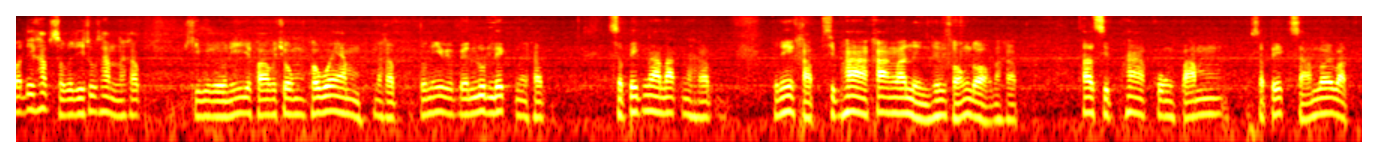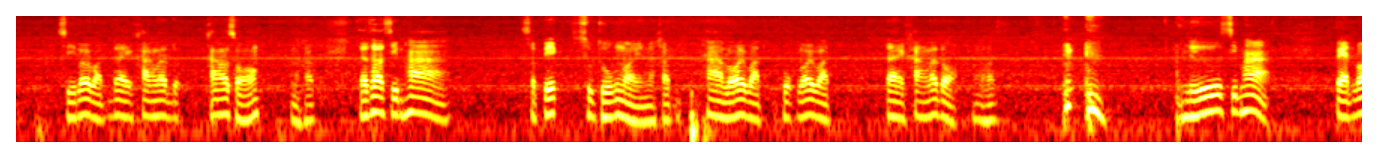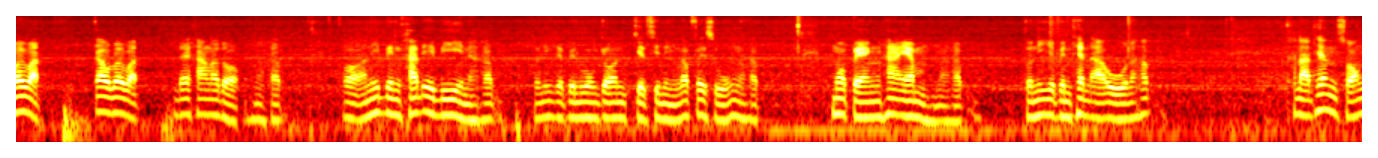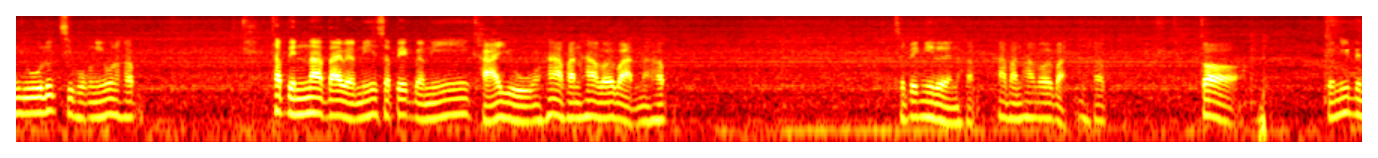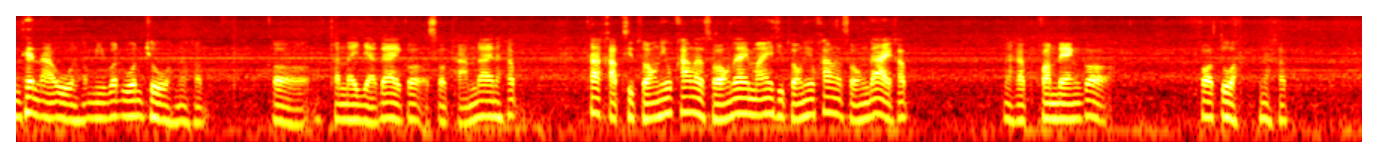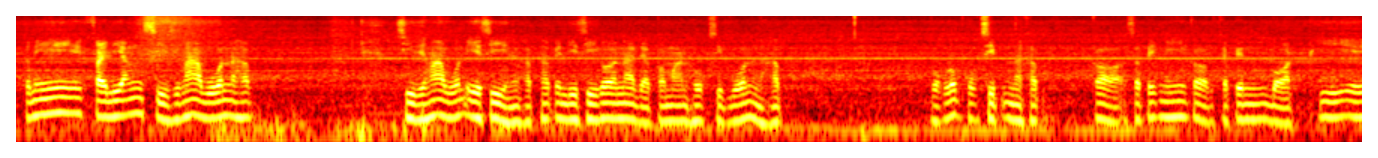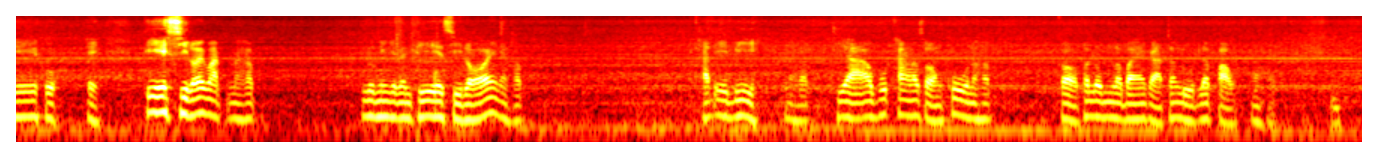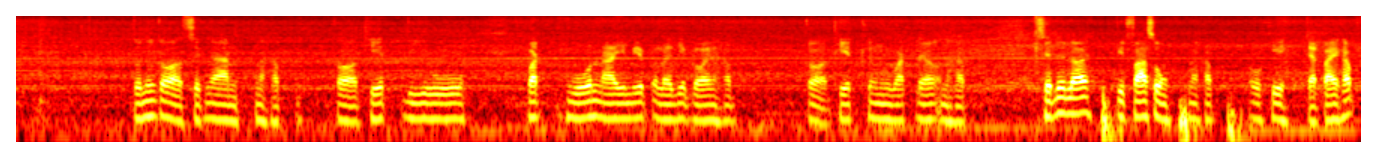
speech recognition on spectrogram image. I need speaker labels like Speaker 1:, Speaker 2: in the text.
Speaker 1: วัสดีครับ สวัสดีทุกท่านนะครับคลิปวิดีโอนี้จะพาไปชม Power Amp นะครับ ตัวนี้เป็นรุ่นเล็กนะครับ สเปคน่ารักนะครับ ตัวนี้ขับ 15 ข้างละ1ถึง2ดอกนะครับ ถ้า 15 โครงปั๊มสเปค 300 วัตต์ 400 วัตต์ได้ข้างละข้างละ2นะครับ แต่ถ้า 15 สเปคสูงๆหน่อยนะครับ 500 วัตต์ 600 วัตต์ ได้ข้างละดอกนะครับ หรือ 15 800 วัตต์ 900 วัตต์ได้ข้างละดอกนะครับ ก็อันนี้เป็นคัส AB นะครับ ตัวนี้จะเป็นวงจร 741 รับไฟสูงนะครับ หม้อแปลง 5 แอมป์นะครับ ตัวนี้จะเป็นแท่น RO นะครับ ขนาดแท่น 2U ลึก 16 นิ้วนะครับ ถ้าเป็นหน้าตายแบบนี้สเปคแบบนี้ขายอยู่ 5,500 บาทนะครับ สเปคนี้เลยนะครับ 5,500 บาทนะครับ ก็ตัวนี้เป็นแท่น RO นะครับ มีวัดโวลโชว์นะครับ ก็ท่านใดอยากได้ก็สอบถามได้นะครับ ถ้าขับ 12 นิ้วข้างละ 2 ได้ไหม12 นิ้วข้างละ 2 ได้ครับนะครับ ความแรงก็พอตัวนะครับ ตัวนี้ไฟเลี้ยง 45 โวลต์นะครับ 45 โวลต์ AC นะครับ ถ้าเป็น DC ก็น่าจะประมาณ 60 โวลต์นะครับ บวกลบ 60 นะครับ ก็สเปคนี้ก็จะเป็นบอร์ด PA 6เอ้ PA 400 วัตต์นะครับ รุ่นนี้จะเป็น PA 400 นะครับคัด AB นะครับ TR เอาพุทข้างละสองคู่นะครับ ก็พัดลมระบายอากาศทั้งดูดและเป่านะครับ ตัวนี้ก็เสร็จงานนะครับ ก็เทสวิววัดโวลต์ไอเมฟอะไรเรียบร้อยนะครับ ก็เทสเครื่องมือวัดแล้วนะครับ เสร็จเรียบร้อย ปิดฟ้าส่งนะครับ โอเค จัดไปครับ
